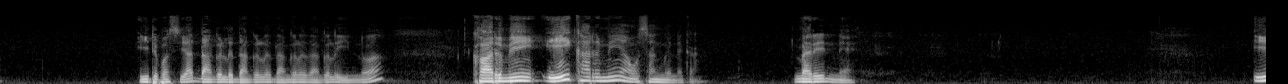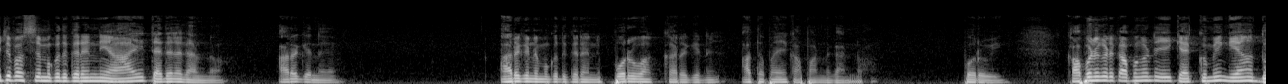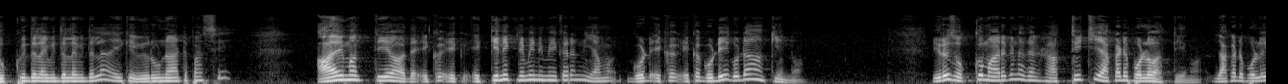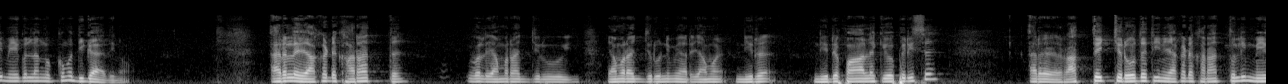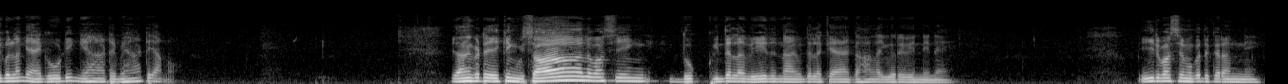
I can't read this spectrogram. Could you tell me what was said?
ඊට පස්සේ යා දඟල දඟල දඟල දඟල ඉන්නවා. කර්මේ ඒ කර්මේ අවසන් වෙනකන්. මැරෙන්නේ ඊට පස්සේ මොකද කරන්නේ ආයෙත් ඇදලා ගන්නවා. අරගෙන අරගෙන මොකද කරන්නේ පොරවක් අරගෙන අතපය කපන්න ගන්නවා. පොරවෙන්. කපනකට කපනකට ඒ කැක්කුමෙන් එයා දුක් විඳලා විඳලා විඳලා ඒක විරුණාට පස්සේ ආයමත් තියවද එක එක්කෙනෙක් නෙමෙයි මේ කරන්නේ යම ගොඩ එක එක ගොඩේ ගොඩාක් ඉන්නවා. ඊරස් ඔක්කොම අරගෙන දැන් රත් වෙච්ච යකඩ පොළවක් තියෙනවා. යකඩ පොළවේ මේගොල්ලන් ඔක්කොම දිගා දිනවා. අරල යකඩ කරත්ත ඉවල යම රජුරු යම රජුරු නෙමෙයි අර යම නිර නිරපාලකයෝ පිරිස අර රත් වෙච්ච රෝද තියෙන යකඩ කරත් වලින් මේගොල්ලන්ගේ ඇඟ උඩින් එහාට මෙහාට යනවා. යනකොට ඒකෙන් විශාල වශයෙන් දුක් විඳලා වේදනාව විඳලා කෑ ගහලා ඉවර වෙන්නේ නැහැ. ඊට පස්සේ මොකද කරන්නේ?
